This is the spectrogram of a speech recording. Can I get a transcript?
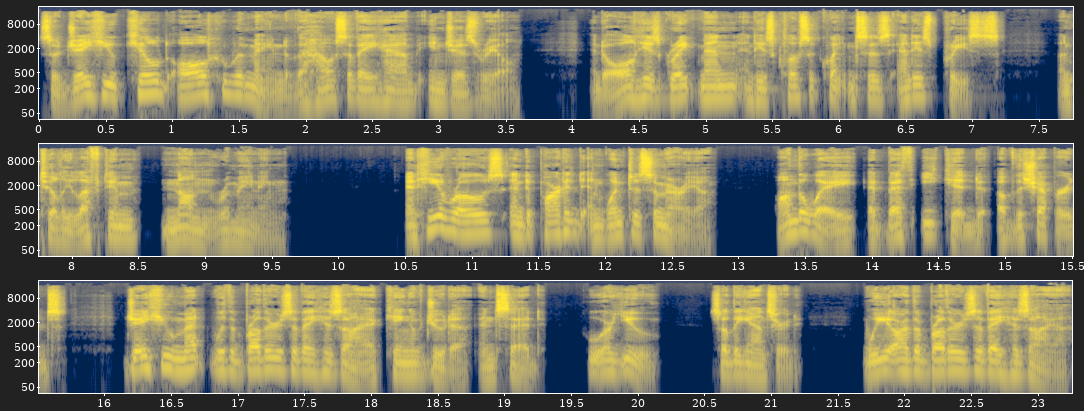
So Jehu killed all who remained of the house of Ahab in Jezreel, and all his great men and his close acquaintances and his priests, until he left him none remaining. And he arose and departed and went to Samaria. On the way, at Beth-eked of the shepherds, Jehu met with the brothers of Ahaziah king of Judah, and said, Who are you? So they answered, We are the brothers of Ahaziah.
